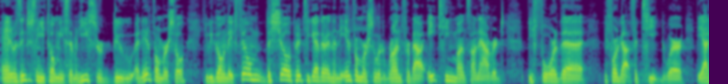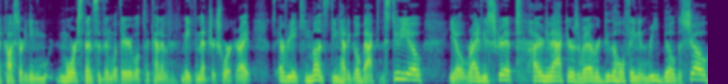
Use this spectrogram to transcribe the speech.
And it was interesting. He told me, he said when he used to do an infomercial, he would go and they'd film the show, put it together, and then the infomercial would run for about 18 months on average before the before it got fatigued, where the ad costs started getting more expensive than what they were able to kind of make the metrics work, right? So every 18 months, Dean had to go back to the studio, you know, write a new script, hire new actors or whatever, do the whole thing and rebuild the show,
